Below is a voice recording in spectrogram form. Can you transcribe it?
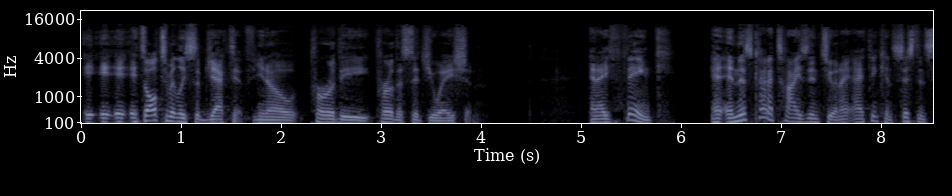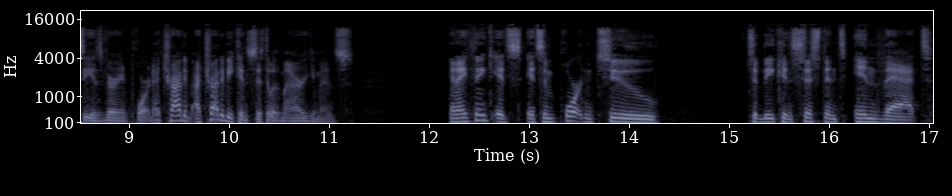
it, it, it's ultimately subjective you know per the per the situation and i think and, and this kind of ties into and I, I think consistency is very important i try to i try to be consistent with my arguments and i think it's it's important to to be consistent in that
